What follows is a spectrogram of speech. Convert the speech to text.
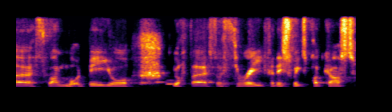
first one, what would be your your first or three for this week's podcast?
